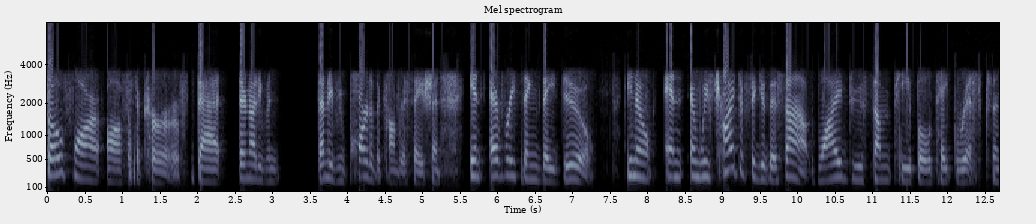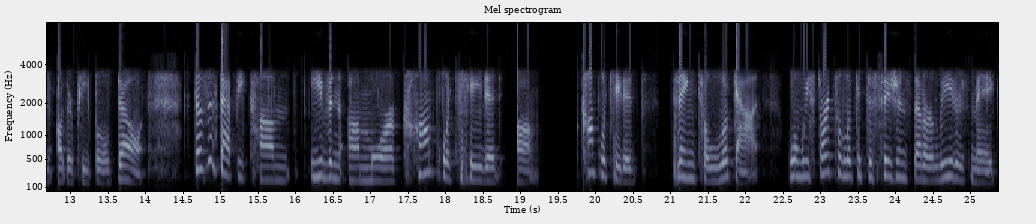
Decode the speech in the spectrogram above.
so far off the curve that they're not even not even part of the conversation in everything they do you know, and and we've tried to figure this out. Why do some people take risks and other people don't? Doesn't that become even a more complicated um, complicated thing to look at when we start to look at decisions that our leaders make,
